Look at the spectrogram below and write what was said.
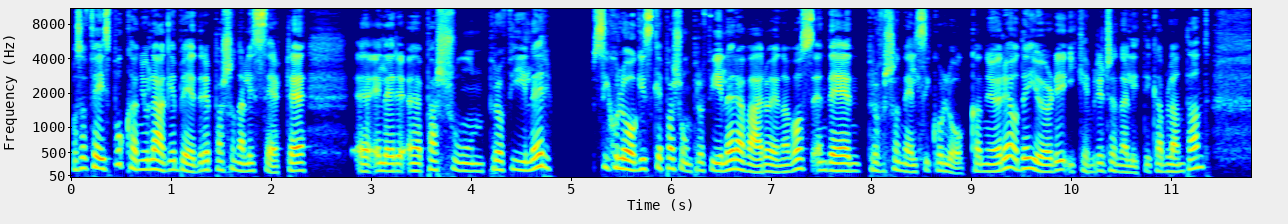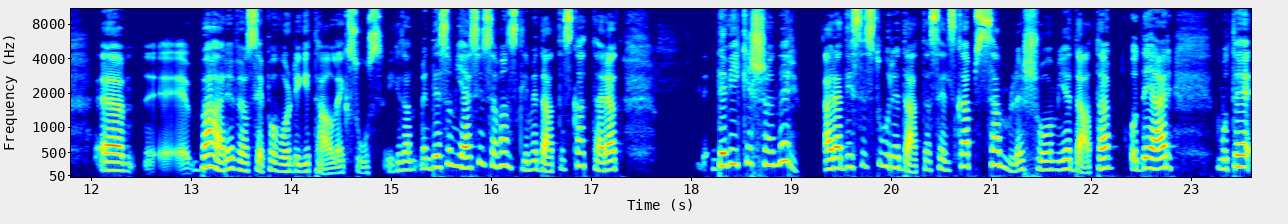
Altså Facebook kan jo lage bedre personaliserte eh, eller eh, personprofiler, psykologiske personprofiler av hver og en av oss, enn det en profesjonell psykolog kan gjøre, og det gjør de i Cambridge Analytica blant annet. Uh, bare ved å se på vår digitale eksos. Men det som jeg syns er vanskelig med dataskatt, er at det vi ikke skjønner, er at disse store dataselskap samler så mye data, og det er, måte,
